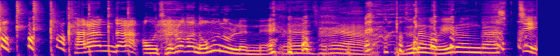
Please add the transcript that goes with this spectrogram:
잘한다. 어, 제로가 너무 놀랬네. 네, 제로야. 누나가 왜 이런가 싶지?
